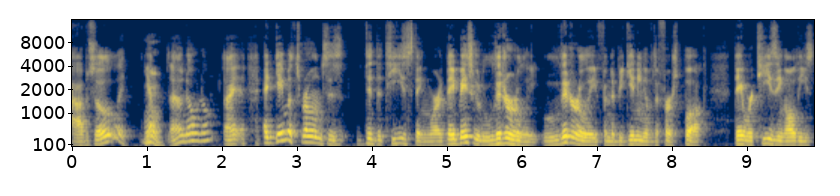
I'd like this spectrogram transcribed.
Absolutely. Yeah. Hmm. No, no, no. I and Game of Thrones is did the tease thing where they basically literally, literally from the beginning of the first book, they were teasing all these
